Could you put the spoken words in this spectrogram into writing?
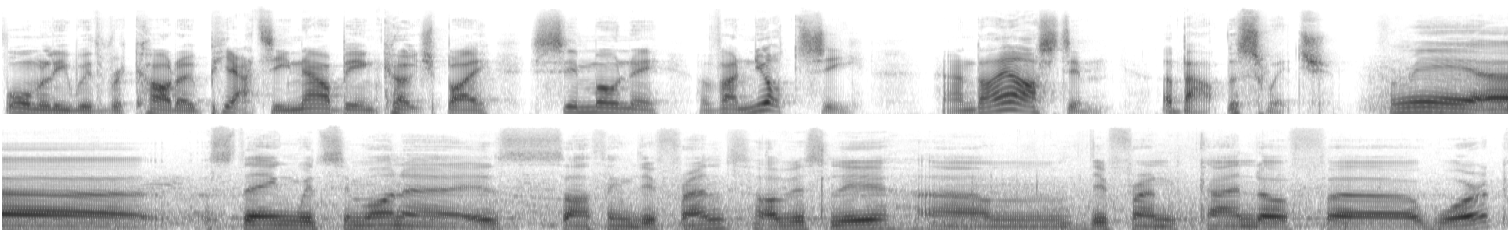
formerly with Riccardo Piatti, now being coached by Simone Vagnozzi. And I asked him about the switch. For me, uh, staying with Simone is something different, obviously. Um, different kind of uh, work.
